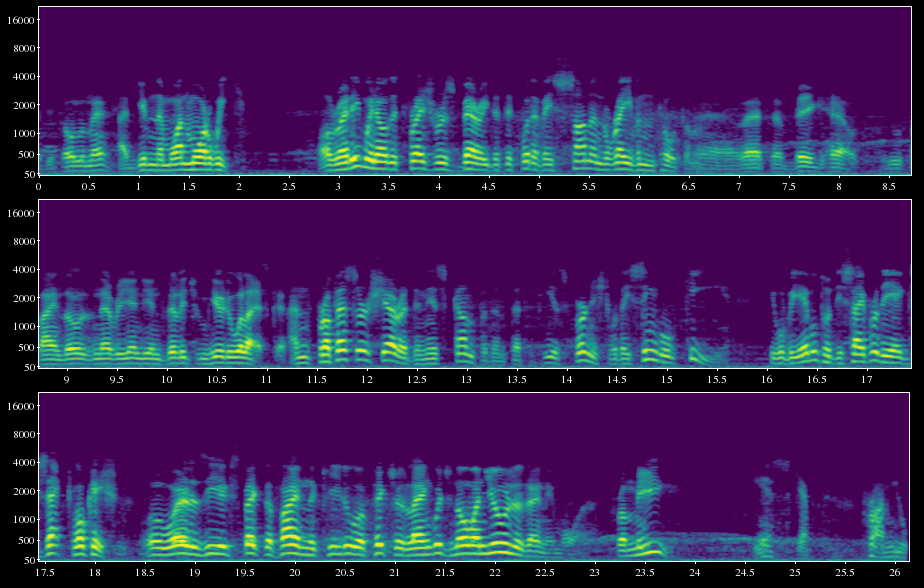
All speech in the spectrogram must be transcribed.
have you told them that? I've given them one more week. Already we know the treasure is buried at the foot of a sun and raven totem. Yeah, that's a big help. You'll find those in every Indian village from here to Alaska. And Professor Sheridan is confident that if he is furnished with a single key, he will be able to decipher the exact location. Well, where does he expect to find the key to a picture language no one uses anymore? From me? Yes, Captain. From you.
